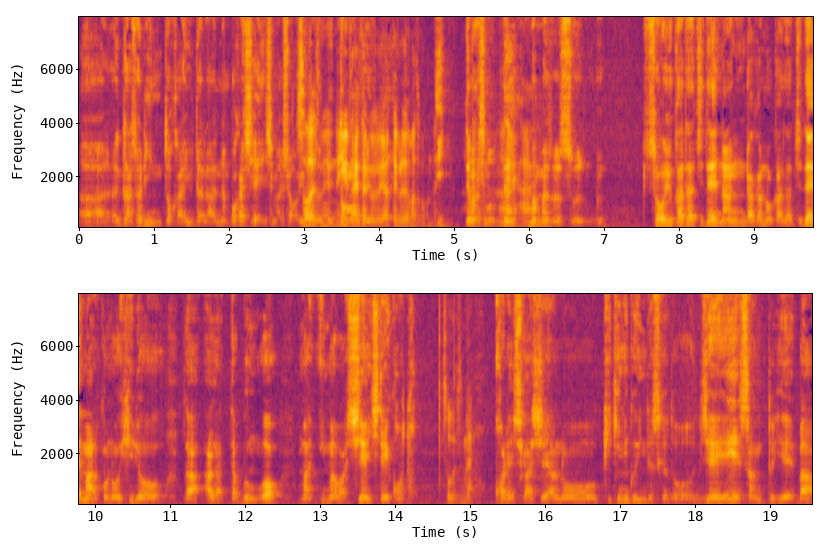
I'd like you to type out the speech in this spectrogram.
あーガソリンとか言うたらなんぼか支援しましょう。そうですね。燃油対策やってくれてますもんね。言ってますもんね、はいはいまあまあそういう形で何らかの形で、まあ、この肥料が上がった分を、まあ、今は支援していこうと。そうですねこれしかしあの聞きにくいんですけど JA さんといえばは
